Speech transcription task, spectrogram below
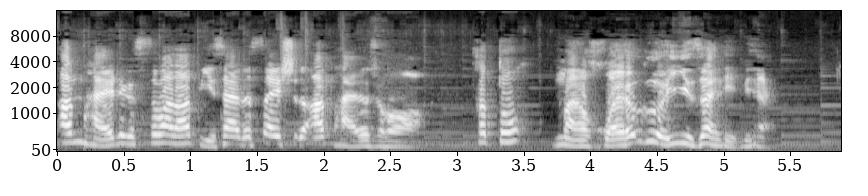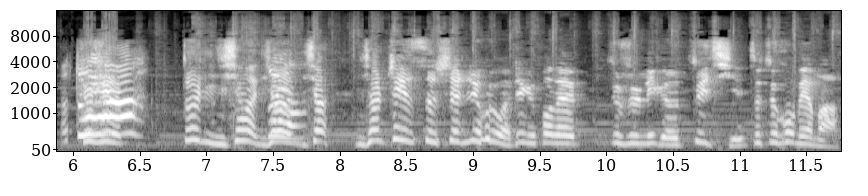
安排这个斯巴达比赛的赛事的安排的时候啊。他都满怀恶意在里面，啊，对啊，对，你像你像你像你像这次甚至会把这个放在就是那个最起最最后面嘛。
